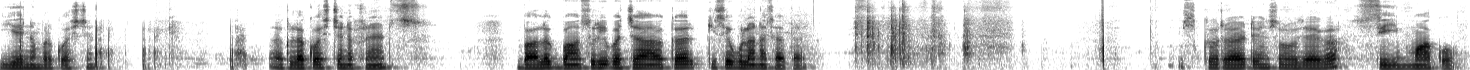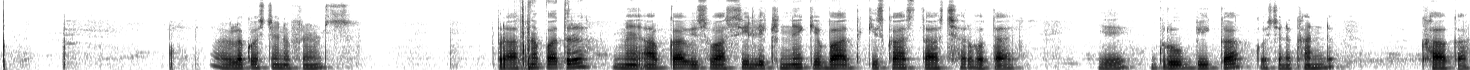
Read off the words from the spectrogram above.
ये नंबर क्वेश्चन अगला क्वेश्चन है फ्रेंड्स बालक बांसुरी बजाकर किसे बुलाना चाहता है? इसका राइट आंसर हो जाएगा सी माँ को. अगला क्वेश्चन है फ्रेंड्स प्रार्थना पत्र में आपका विश्वासी लिखने के बाद किसका हस्ताक्षर होता है? ये ग्रुप बी का क्वेश्चन है, खंड, खा का.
